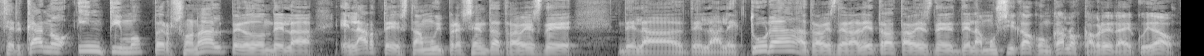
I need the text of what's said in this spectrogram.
cercano, íntimo, personal, pero donde la, el arte está muy presente a través de, de la, de la lectura, a través de la letra, a través de, de la música, con Carlos Cabrera, eh, cuidado.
